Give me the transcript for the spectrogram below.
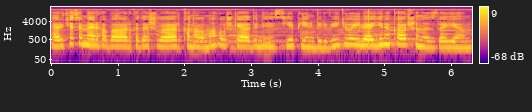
Herkese merhaba arkadaşlar. Kanalıma hoş geldiniz. Yepyeni bir video ile yine karşınızdayım.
